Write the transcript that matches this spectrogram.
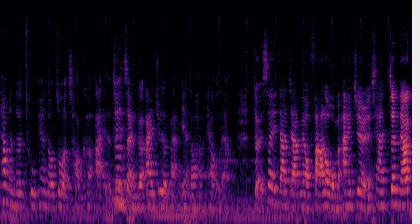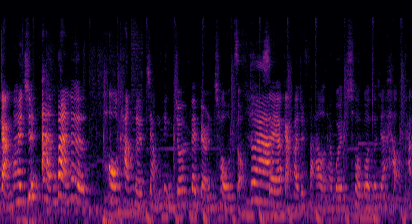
他们的图片都做的超可爱的，就是整个 IG 的版面都很漂亮。对，所以大家没有 follow 我们 IG 的人，现在真的要赶快去按，不然那个。抽康的奖品就会被别人抽走，对啊，所以要赶快去 follow，才不会错过这些好康。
